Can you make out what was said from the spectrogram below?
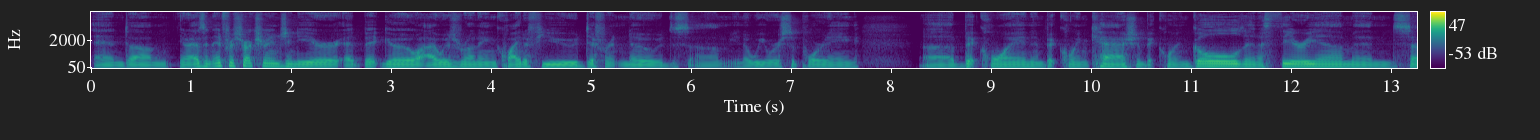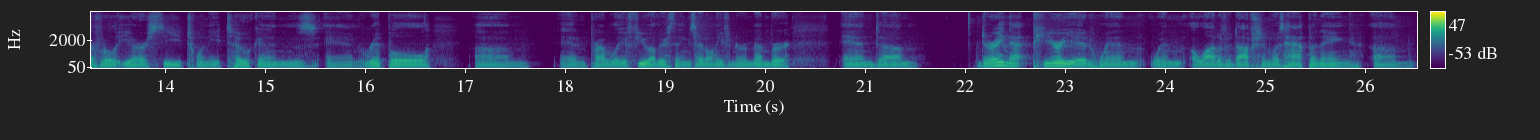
And um, you know, as an infrastructure engineer at BitGo, I was running quite a few different nodes. Um, you know, we were supporting uh, Bitcoin and Bitcoin Cash and Bitcoin Gold and Ethereum and several ERC20 tokens and Ripple um, and probably a few other things I don't even remember. And um, during that period when when a lot of adoption was happening, um,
